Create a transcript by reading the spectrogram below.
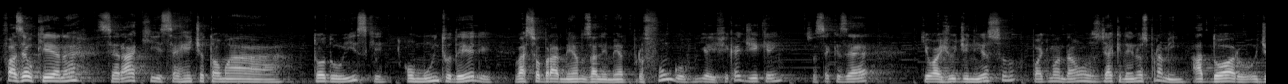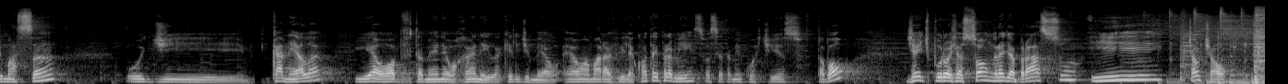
fazer o que, né? Será que se a gente tomar todo o uísque, ou muito dele, vai sobrar menos alimento para o fungo? E aí fica a dica, hein? Se você quiser que eu ajude nisso, pode mandar uns Jack Daniels para mim. Adoro o de maçã, o de canela e é óbvio também, né, o honey, aquele de mel. É uma maravilha. Conta aí para mim se você também curte isso, tá bom? Gente, por hoje é só. Um grande abraço e tchau, tchau.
